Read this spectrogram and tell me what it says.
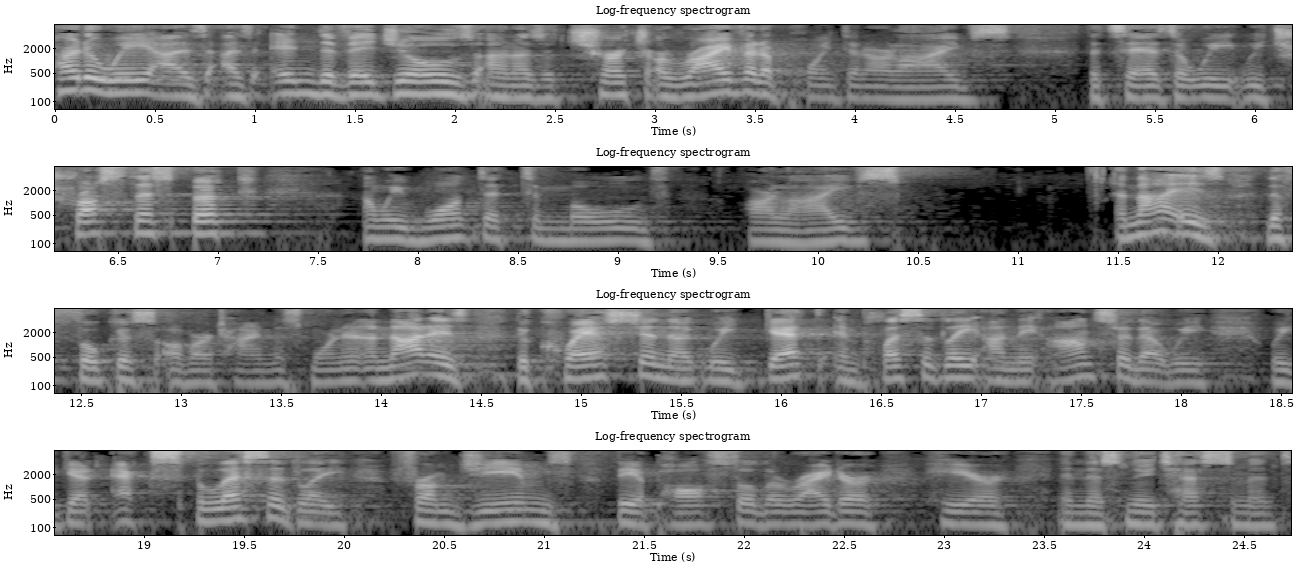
how do we as, as individuals and as a church arrive at a point in our lives that says that we, we trust this book and we want it to mold our lives? And that is the focus of our time this morning. And that is the question that we get implicitly and the answer that we, we get explicitly from James the apostle, the writer here in this New Testament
